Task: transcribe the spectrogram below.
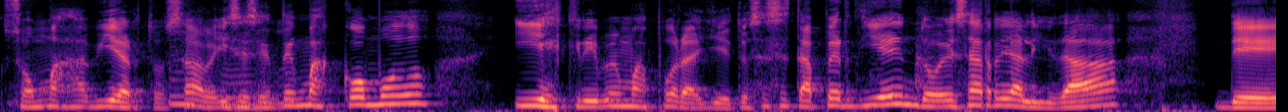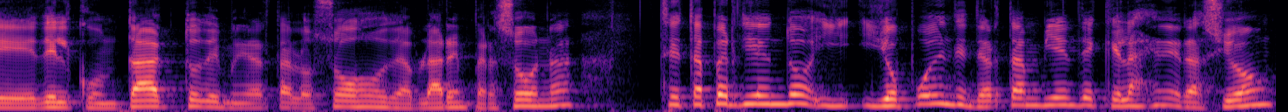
son más abiertos, ¿sabes? Y se sienten más cómodos y escriben más por allí. Entonces se está perdiendo esa realidad de, del contacto, de mirarte a los ojos, de hablar en persona se está perdiendo y, yo puedo entender también de que la generación,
